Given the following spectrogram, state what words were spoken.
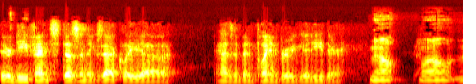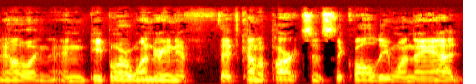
their defense doesn't exactly uh, hasn't been playing very good either. No, well, no, and and people are wondering if they've come apart since the quality one they had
